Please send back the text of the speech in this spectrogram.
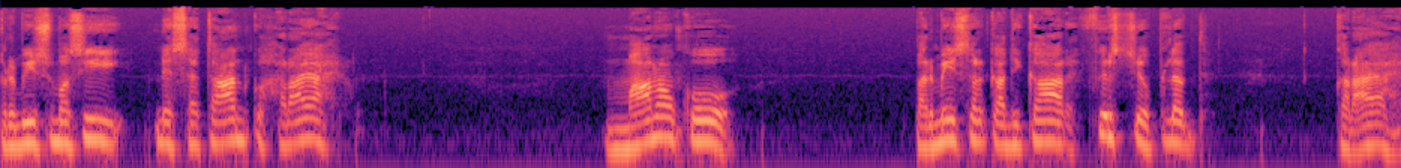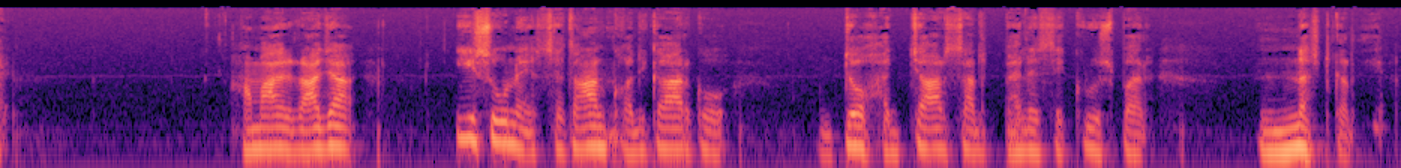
प्रभीष मसीह ने शैतान को हराया है। मानव को परमेश्वर का अधिकार फिर से उपलब्ध कराया है। हमारे राजा यीशु ने शैतान को अधिकार को दो हज़ार साल पहले से क्रूस पर नष्ट कर दिया।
